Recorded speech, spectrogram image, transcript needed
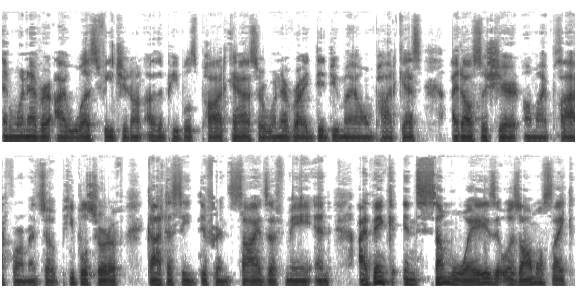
And whenever I was featured on other people's podcasts or whenever I did do my own podcast, I'd also share it on my platform. And so people sort of got to see different sides of me. And I think in some ways it was almost like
